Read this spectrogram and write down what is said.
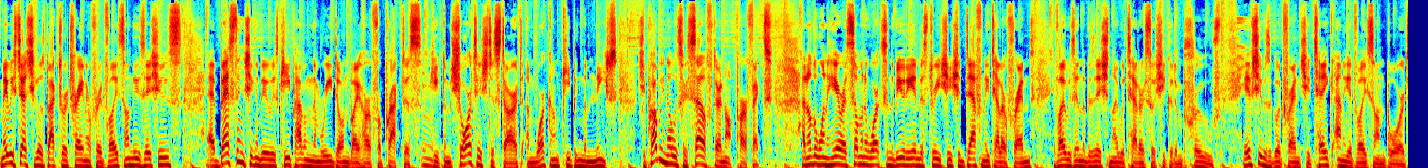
Maybe suggest she goes back to her trainer for advice on these issues. Uh, best thing she can do is keep having them redone by her for practice. Keep them shortish to start and work on keeping them neat. She probably knows herself they're not perfect. Another one here, as someone who works in the beauty industry, she should should definitely tell her friend. If I was in the position, I would tell her so she could improve. If she was a good friend, she'd take any advice on board.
